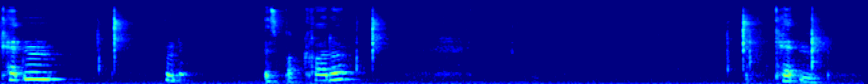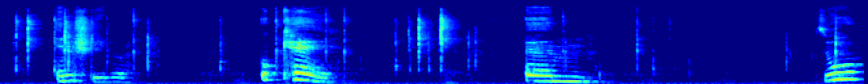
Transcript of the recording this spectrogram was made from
Ketten und es backt gerade. Ketten. Endstäbe. Okay. Ähm. So.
